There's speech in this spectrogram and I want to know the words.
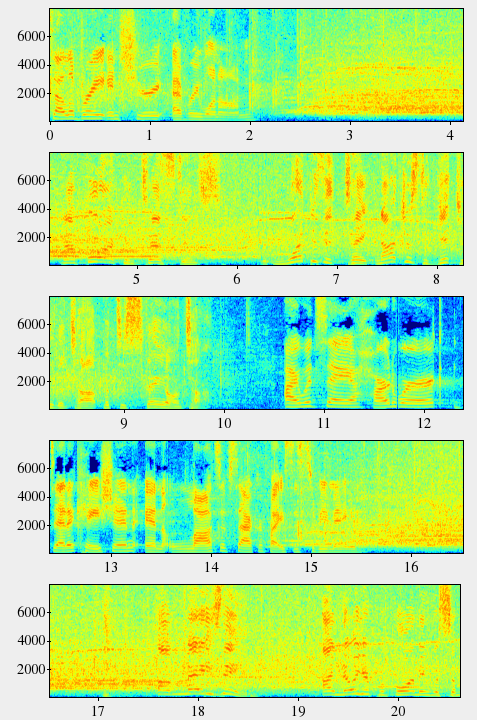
celebrate and cheer everyone on. Now, for our contestants, what does it take not just to get to the top, but to stay on top? I would say hard work, dedication, and lots of sacrifices to be made. Amazing! I know you're performing with some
